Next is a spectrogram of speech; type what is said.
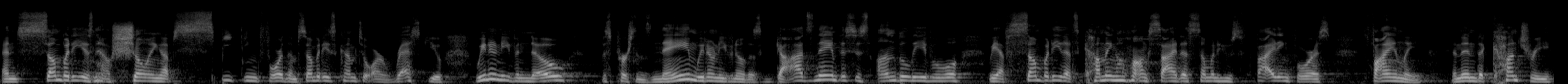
and somebody is now showing up speaking for them. Somebody's come to our rescue. We don't even know this person's name. We don't even know this God's name. This is unbelievable. We have somebody that's coming alongside us, someone who's fighting for us finally. And then the country,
